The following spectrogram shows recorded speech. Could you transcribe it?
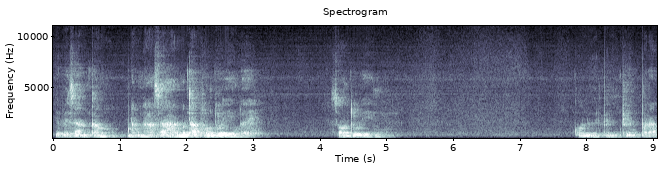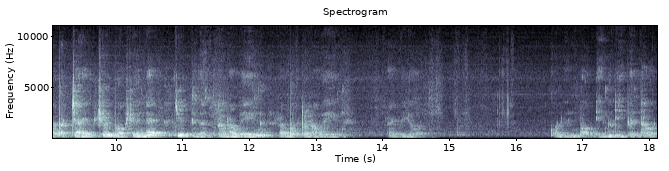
อย่าไปสร้างกรรมหนักหนาสาหัสมาทับถมตัวเองเลย สอนตัวเอง คนอื่นเป็นเพียงประปัจจัย ช่วยบอกช่วยแนะช่วยเตือนตัวเราเองระบบตัวเราเองได้ประโยชน์ คนอื่นบอกดีไม่ดีเป็นโทษ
